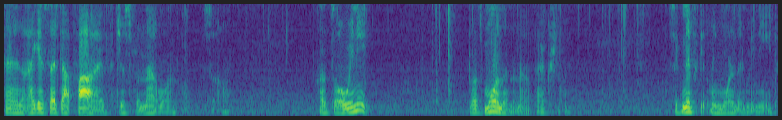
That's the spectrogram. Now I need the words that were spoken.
And I guess I've got five just from that one. So that's all we need. That's more than enough, actually. Significantly more than we need.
